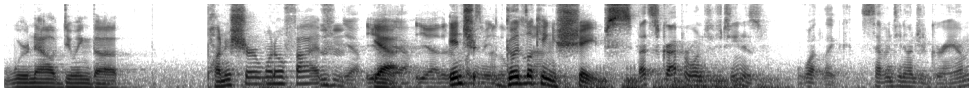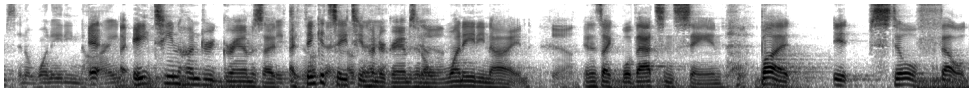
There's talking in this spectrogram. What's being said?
we're now doing the Punisher 105. Yeah. Yeah, Yeah, yeah, the Inter- replacement of the good looking 110. shapes. That Scrapper 115 is what, like 1700 grams in a 189? Eh, 1800 grams. I, I 18, think it's 1800 okay. grams in Yeah. a 189. Yeah. And it's like, well, that's insane. but it still felt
